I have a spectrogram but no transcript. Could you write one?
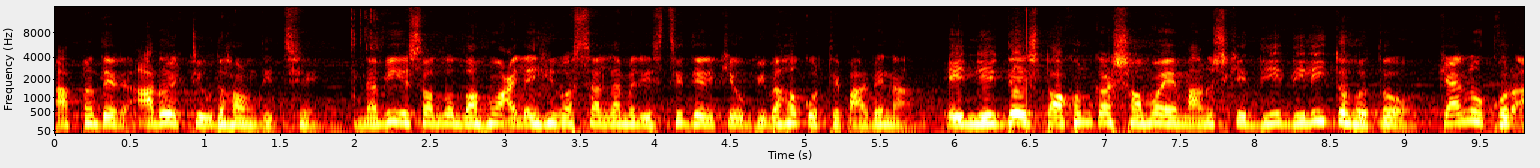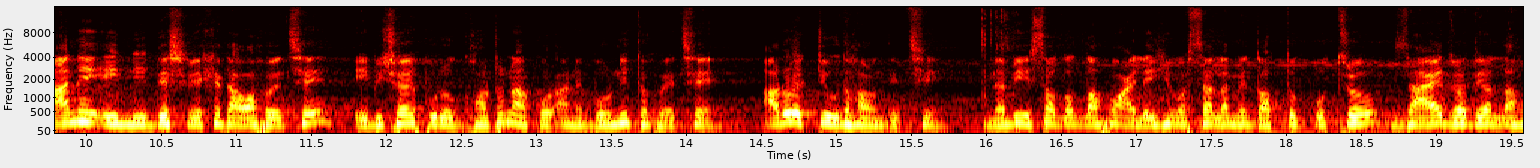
আপনাদের আরও একটি উদাহরণ দিচ্ছে। নবী সাল্লু আলহি ওয়াসাল্লামের স্ত্রীদের কেউ বিবাহ করতে পারবে না। এই নির্দেশ তখনকার সময়ে মানুষকে দিয়ে দিলেই তো হতো। কেন কোরআনে এই নির্দেশ রেখে দেওয়া হয়েছে? এই বিষয়ে পুরো ঘটনা কোরআনে বর্ণিত হয়েছে। আরও একটি উদাহরণ দিচ্ছি। নবী সাল্লাহ আলহি ওয়াসাল্লামের দত্তক পুত্র জায়েদ রদিয়াল্লাহ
